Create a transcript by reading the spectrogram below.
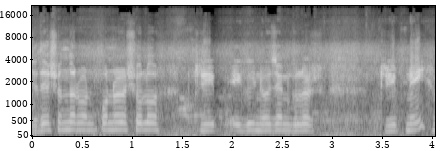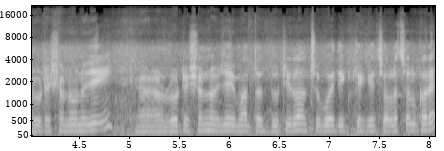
যদিও সুন্দরবন পনেরো, ষোলো ট্রিপ এগুলি নৌযানগুলোর ট্রিপ নেই রোটেশন অনুযায়ী। রোটেশন অনুযায়ী মাত্র দুটি লঞ্চ উভয় দিক থেকে চলাচল করে।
